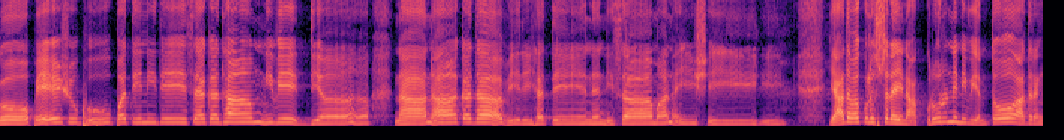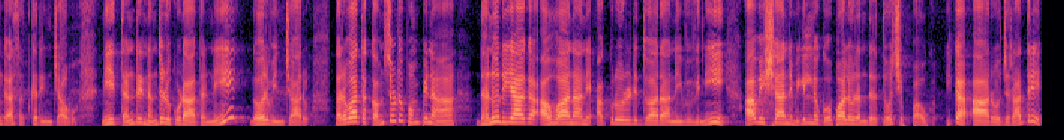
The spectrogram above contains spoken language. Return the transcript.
గోపేషు భూపతి నిదేశకథాం నివేద్య నానా కదా విరిహతేన నిశామనైషీ యాదవ కులస్థుడైన అక్రూరుని నీవు ఎంతో ఆదరంగా సత్కరించావు. నీ తండ్రి నందుడు కూడా అతన్ని గౌరవించారు. తరువాత కంసుడు పంపిన ధనుర్యాగ ఆహ్వానాన్ని అక్రూరుడి ద్వారా నీవు విని ఆ విషయాన్ని మిగిలిన గోపాలురందరితో చెప్పావు. ఇక ఆ రోజు రాత్రి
